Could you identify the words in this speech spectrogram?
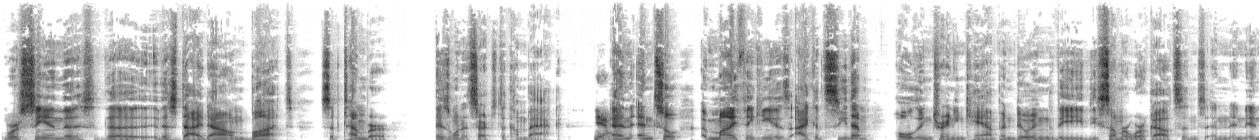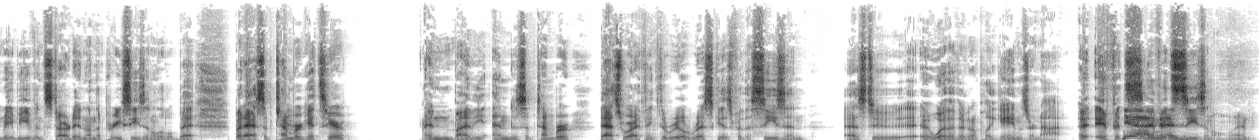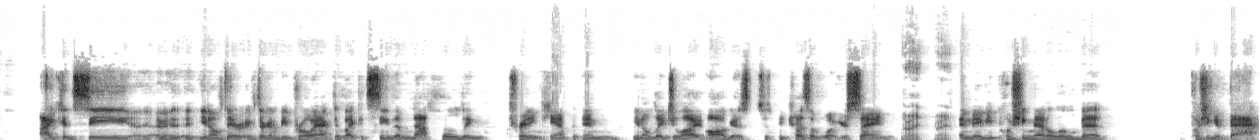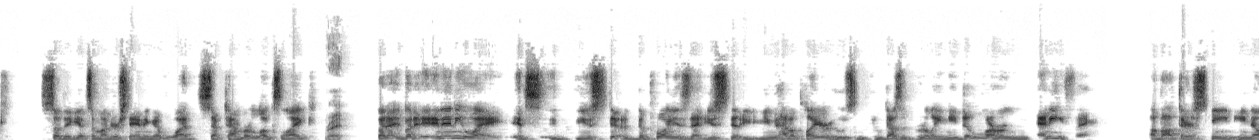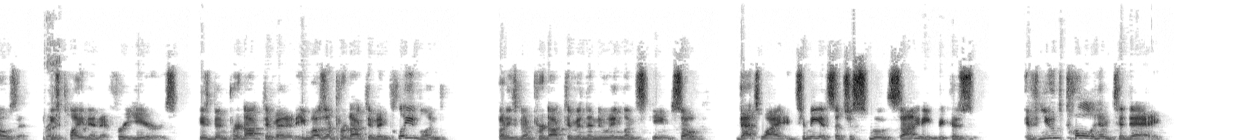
we're seeing this the this die down, but September is when it starts to come back. Yeah. And and so my thinking is I could see them holding training camp and doing the the summer workouts and and and maybe even start in on the preseason a little bit. But as September gets here, and by the end of September, that's where I think the real risk is for the season as to uh, whether they're going to play games or not. If it's yeah, if it's seasonal, right? I could see, uh, you know, if they're if they're going to be proactive, I could see them not holding training camp in you know late July, August, just because of what you're saying. Right, right. And maybe pushing that a little bit, pushing it back so they get some understanding of what September looks like. Right. But but in any way, it's you. St- the point is that you still you have a player who's who doesn't really need to learn anything about their scheme. He knows it. Right. He's played in it for years. He's been productive in it. He wasn't productive in Cleveland but he's been productive in the New England scheme. So that's why, to me, it's such a smooth signing because if you told him today,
